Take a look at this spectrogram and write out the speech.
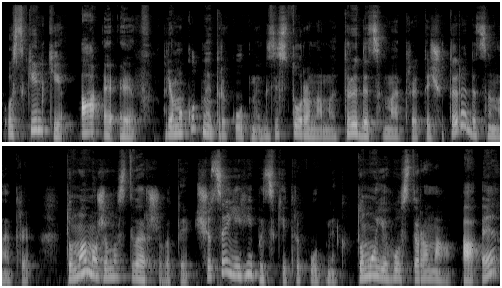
Оскільки АЕФ прямокутний трикутник зі сторонами 3 дециметри та 4 дециметри, то ми можемо стверджувати, що це єгипетський трикутник, тому його сторона АЕ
